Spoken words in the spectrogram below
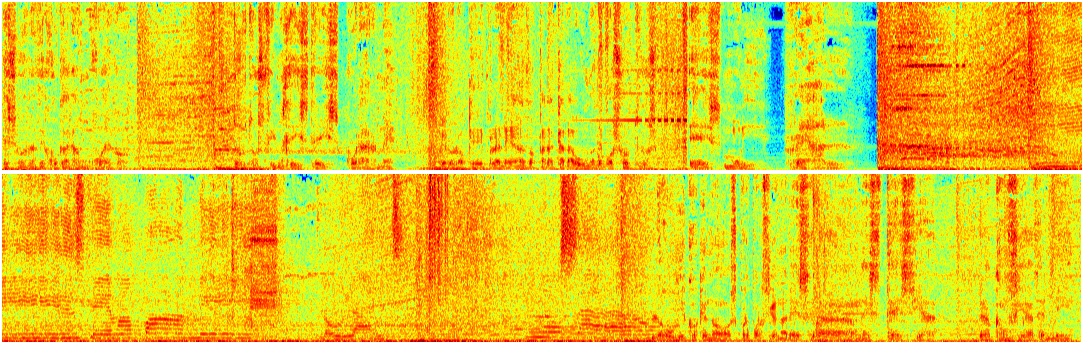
Es hora de jugar a un juego. Todos fingisteis curarme, pero lo que he planeado para cada uno de vosotros es muy real. Lo único que no os proporcionaré será anestesia, pero confiad en mí.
